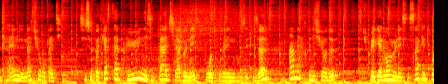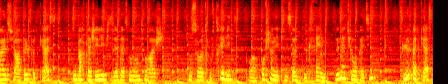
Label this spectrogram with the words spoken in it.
Graines de naturopathie. Si ce podcast t'a plu, n'hésite pas à t'y abonner pour retrouver les nouveaux épisodes, un mercredi sur deux. Tu peux également me laisser 5 étoiles sur Apple Podcast ou partager l'épisode à ton entourage. On se retrouve très vite pour un prochain épisode de Graines de naturopathie, le podcast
